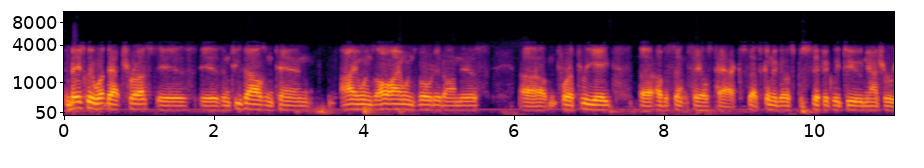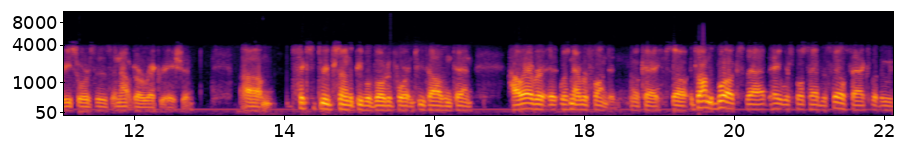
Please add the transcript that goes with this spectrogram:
And basically, what that trust is, is in 2010, Iowans, all Iowans voted on this um, for a three eighths uh, of a cent sales tax that's going to go specifically to natural resources and outdoor recreation. Um, 63% of the people voted for it in 2010. However, it was never funded. Okay, so it's on the books that hey, we're supposed to have the sales tax, but they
